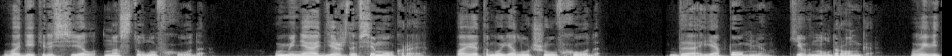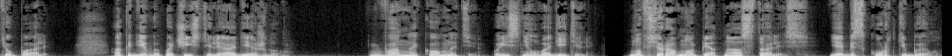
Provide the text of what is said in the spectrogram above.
Водитель сел на стул у входа. У меня одежда вся мокрая, поэтому я лучше у входа. Да, я помню, кивнул Дронга. Вы ведь упали. А где вы почистили одежду? В ванной комнате, пояснил водитель. Но все равно пятна остались. Я без куртки был.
